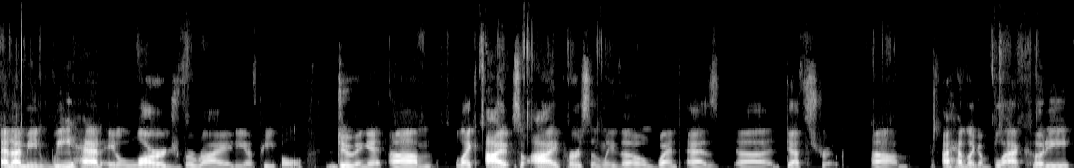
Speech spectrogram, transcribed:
And I mean, we had a large variety of people doing it. Um like I so I personally though went as uh Deathstroke. Um I had like a black hoodie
